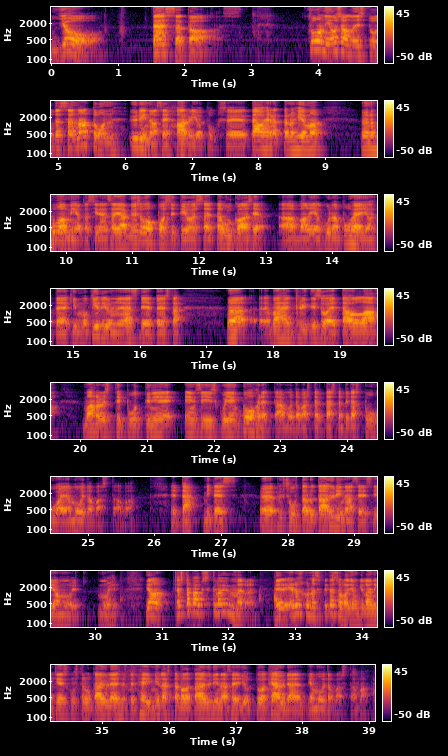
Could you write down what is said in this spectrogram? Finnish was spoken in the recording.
Joo, tässä taas. Suomi osallistuu tässä Naton ydinaseharjoitukseen. Tämä on herättänyt hieman huomiota sinänsä ja myös oppositioissa, että ulkoasiavaliokunnan puheenjohtaja Kimmo Kiljunen SDPstä vähän kritisoi, että ollaan mahdollisesti Putinin ensiiskujen kohdetta ja muita vasta tästä pitäisi puhua ja muita vastaavaa. Että miten suhtaudutaan ydinaseisiin ja muihin. Ja tässä tapauksessa kyllä ymmärrän. Meidän eduskunnassa pitäisi olla jonkinlainen keskustelu kai yleisesti, että hei, millä tavalla tämä ydinaseen juttua käydään ja muita vastaavaa.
